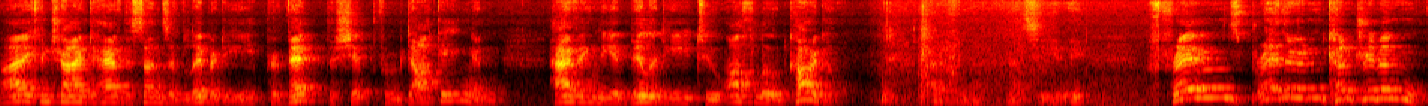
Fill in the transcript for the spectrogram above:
I contrived to have the Sons of Liberty prevent the ship from docking and having the ability to offload cargo. Um, let's see. Friends, brethren, countrymen,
